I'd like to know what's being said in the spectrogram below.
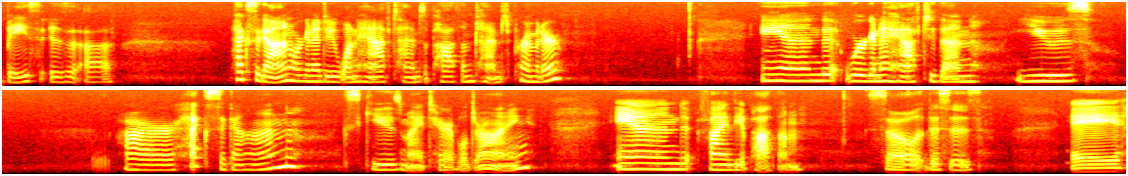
base is a hexagon, we're going to do 1 half times apothem times perimeter. And we're going to have to then use our hexagon, excuse my terrible drawing, and find the apothem. So this is A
